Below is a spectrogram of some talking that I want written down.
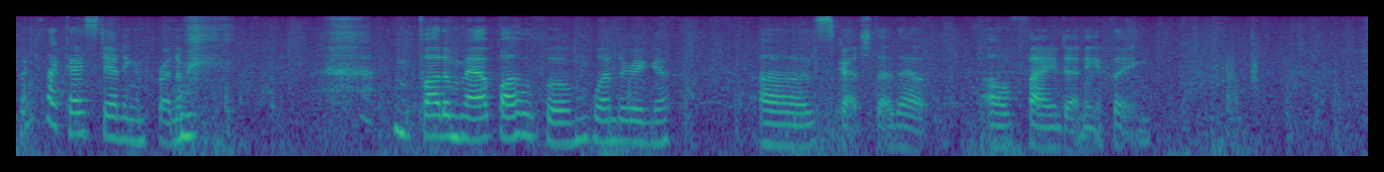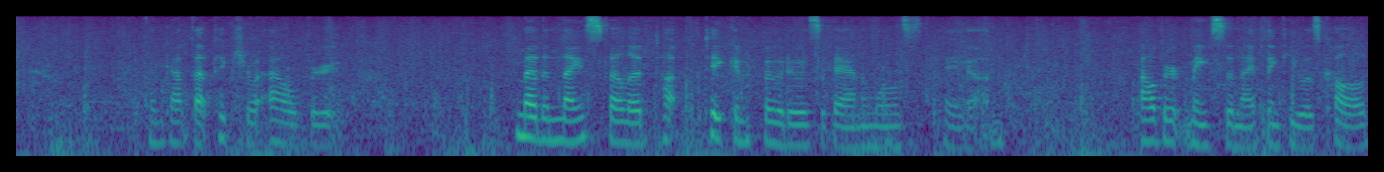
What is that guy standing in front of me? bought a map off of him, wondering if. Uh, scratch that out. I'll find anything. I got that picture of Albert. Met a nice fella ta taking photos of animals. Hang on. Albert Mason, I think he was called.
